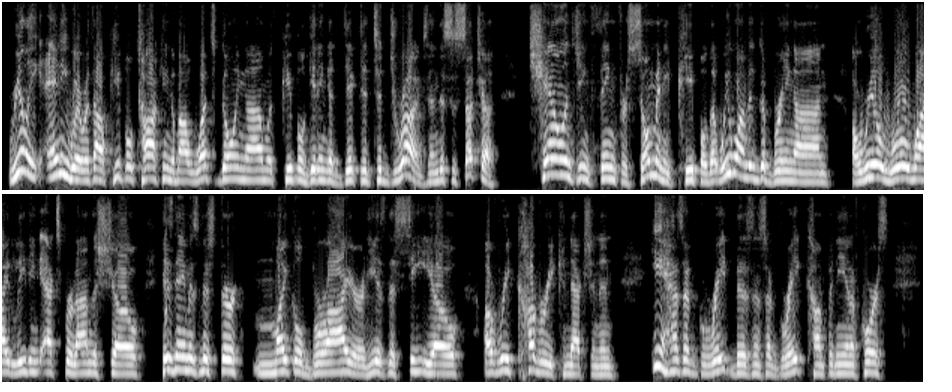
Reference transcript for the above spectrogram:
really anywhere without people talking about what's going on with people getting addicted to drugs. And this is such a challenging thing for so many people that we wanted to bring on a real worldwide leading expert on the show. His name is Mr. Michael Brier, and he is the CEO of Recovery Connection. And he has a great business, a great company. And of course,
